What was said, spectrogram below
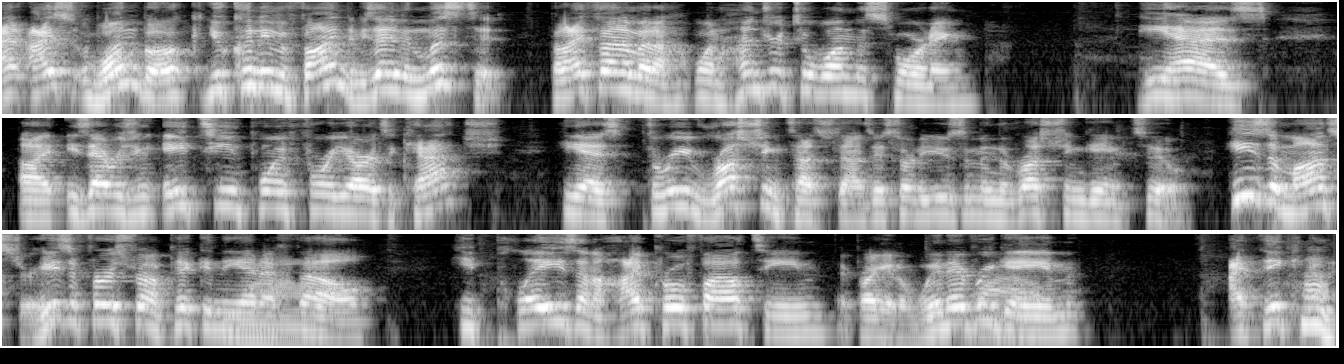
And I, one book, you couldn't even find him. He's not even listed. But I found him at a 100 to 1 this morning. He has, uh, he's averaging 18.4 yards a catch. He has three rushing touchdowns. They sort of use him in the rushing game too. He's a monster. He's a first round pick in the Wow. NFL. He plays on a high profile team. They're probably going to win every Wow. game. I think Huh.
